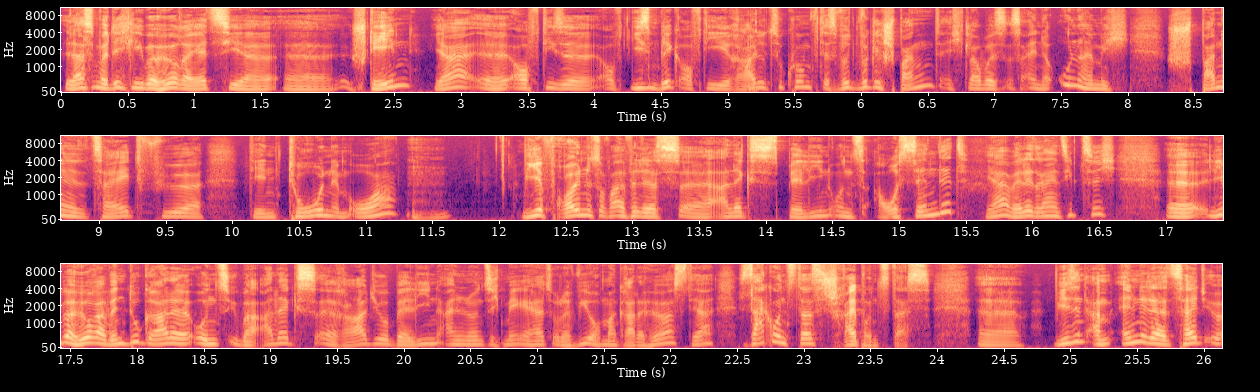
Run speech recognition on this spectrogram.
lassen wir dich, lieber Hörer, jetzt hier äh, stehen, ja, äh, auf, diese, auf diesen Blick auf die Radiozukunft. Es wird wirklich spannend. Ich glaube, es ist eine unheimlich spannende Zeit für den Ton im Ohr. Mhm. Wir freuen uns auf alle Fälle, dass äh, Alex Berlin uns aussendet. Ja, Welle 73. Äh, lieber Hörer, wenn du gerade uns über Alex äh, Radio Berlin 91 MHz oder wie auch mal gerade hörst, ja, sag uns das, schreib uns das. Äh, wir sind am Ende der Zeit äh,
